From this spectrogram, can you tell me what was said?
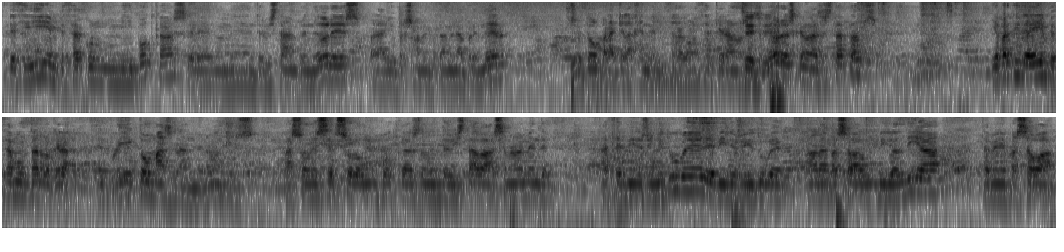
de- decidí empezar con un mini podcast eh, donde entrevistaba a emprendedores para yo personalmente también aprender, sobre todo para que la gente empezara a conocer qué eran los Sí, sí. emprendedores, qué eran las startups. Y a partir de ahí empecé a montar lo que era el proyecto más grande, ¿no? Entonces pasó de ser solo un podcast donde entrevistaba semanalmente a hacer vídeos en YouTube, de vídeos en YouTube ahora he pasado un vídeo al día, también he pasado a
